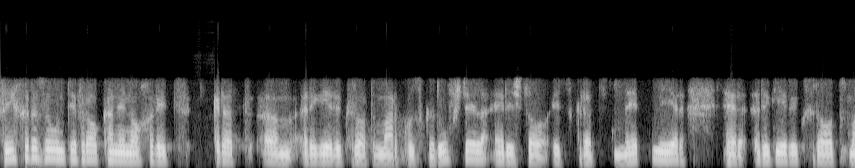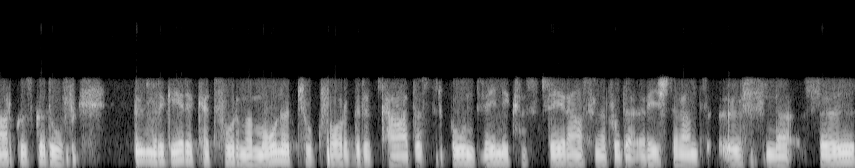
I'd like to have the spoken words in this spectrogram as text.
sicher so und die Frage kann ich nachher jetzt gerade ähm, Regierungsrat Markus Gaduff stellen. Er ist so jetzt gerade neben mir. Herr Regierungsrat Markus Gaduff, die Regierung hat vor einem Monat schon gefordert, dass der Bund wenigstens die Terrassen der Restaurants öffnen soll.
